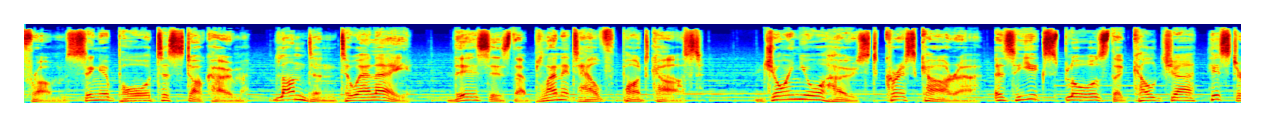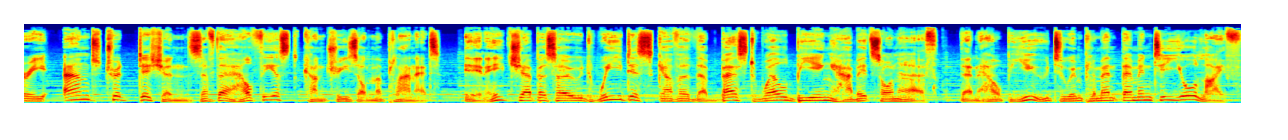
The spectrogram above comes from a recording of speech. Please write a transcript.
From Singapore to Stockholm, London to LA, this is the Planet Health Podcast. Join your host, Chris Cara, as he explores the culture, history, and traditions of the healthiest countries on the planet. In each episode, we discover the best well being habits on Earth, then help you to implement them into your life.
